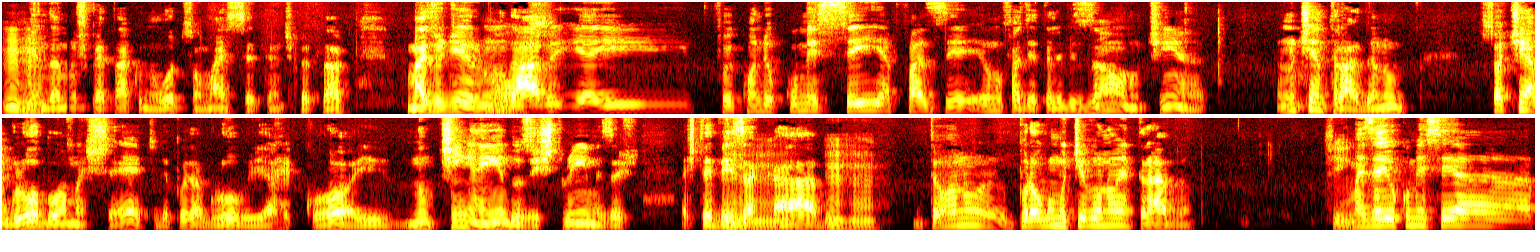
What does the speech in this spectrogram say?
Uhum. Emendando um espetáculo no outro, são mais de 70 espetáculos. Mas o dinheiro não Nossa. dava, e aí foi quando eu comecei a fazer. Eu não fazia televisão, não tinha. Eu não tinha entrada, não, só tinha a Globo, a Manchete, depois a Globo e a Record, e não tinha ainda os streams, as, as TVs uhum, a cabo. Uhum. Então, não, por algum motivo, eu não entrava. Sim. Mas aí eu comecei a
